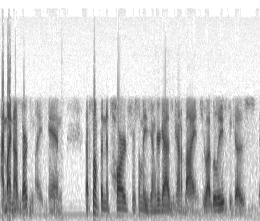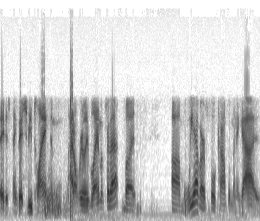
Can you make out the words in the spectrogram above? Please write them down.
I might not start tonight. And that's something that's hard for some of these younger guys to kind of buy into, I believe, because they just think they should be playing, and I don't really blame them for that. But um, we have our full complement of guys,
